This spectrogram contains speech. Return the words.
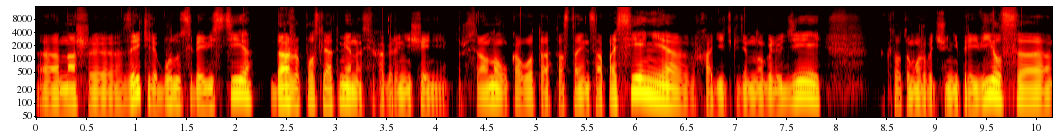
э, наши зрители будут себя вести даже после отмены всех ограничений. Потому что все равно у кого-то останется опасение, ходить, где много людей, кто-то, может быть, еще не привился,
